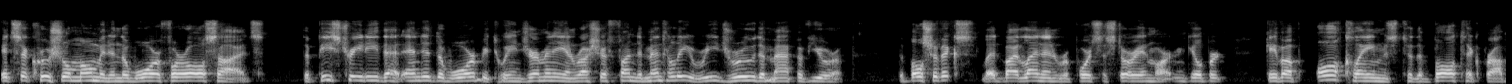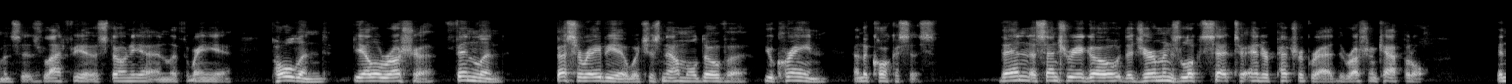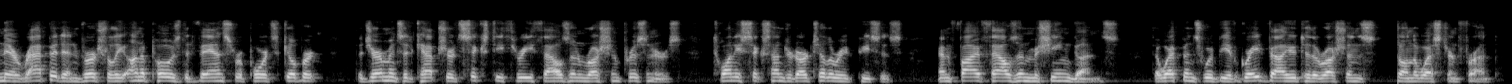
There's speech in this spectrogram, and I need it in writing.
It's a crucial moment in the war for all sides. The peace treaty that ended the war between Germany and Russia fundamentally redrew the map of Europe. The Bolsheviks, led by Lenin, reports historian Martin Gilbert, gave up all claims to the Baltic provinces, Latvia, Estonia, and Lithuania, Poland, Byelorussia, Finland, Bessarabia, which is now Moldova, Ukraine, and the Caucasus. Then, a century ago, the Germans looked set to enter Petrograd, the Russian capital. In their rapid and virtually unopposed advance, reports Gilbert, The Germans had captured 63,000 Russian prisoners, 2,600 artillery pieces, and 5,000 machine guns. The weapons would be of great value to the Russians on the Western Front.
